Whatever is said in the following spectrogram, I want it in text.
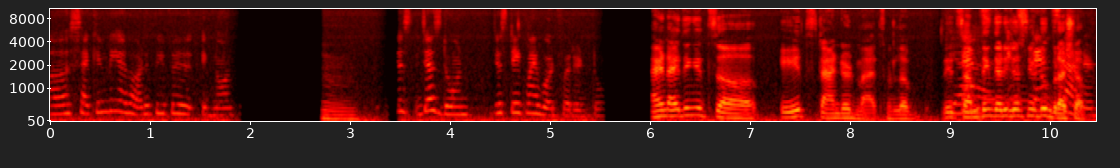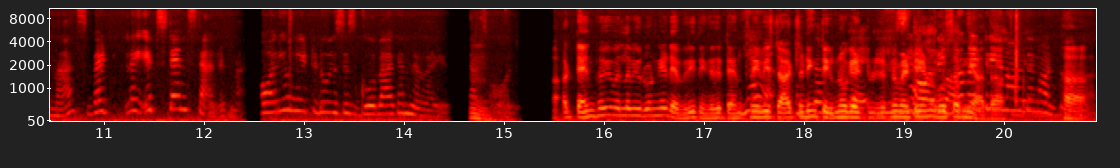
Uh, secondly, a lot of people ignore. Hmm. Just, just don't. Just take my word for it. Don't. And I think it's uh, eighth standard maths. matlab, it's Yeah. something that you just need to brush up. standard Maths, but like it's 10th standard math. All you need to do is just go back and revise. That's Hmm. all. और टेंथ में भी मतलब यू डोंट गेट एवरीथिंग जैसे टेंथ में भी start studying trigonometry trigonometry and वो सब नहीं आता हाँ.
